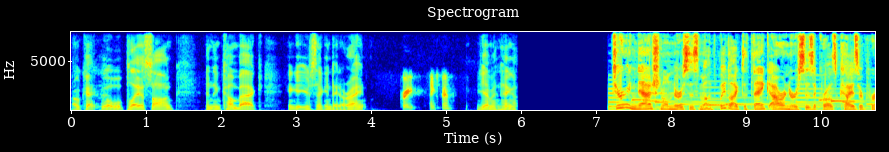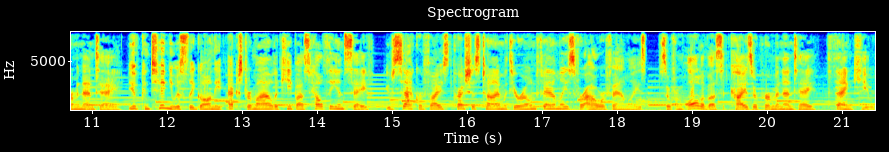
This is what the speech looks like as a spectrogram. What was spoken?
Okay. Well, we'll play a song and then come back and get your second date, all right? Great, thanks, man. Yeah, man. Hang on. During National Nurses Month, we'd like to thank our nurses across Kaiser Permanente. You've continuously gone the extra mile to keep us healthy and safe. You've sacrificed precious time with your own families for our families. So, from all of us at Kaiser Permanente, thank you.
